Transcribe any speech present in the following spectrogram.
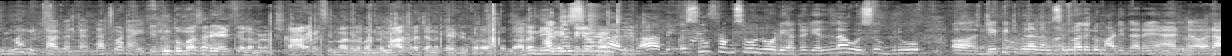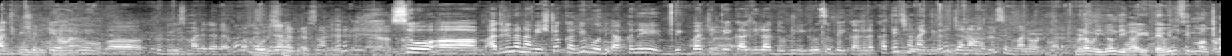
ಸಿನಿಮಾ ಹಿಟ್ ಆಗುತ್ತೆ. ದಟ್ಸ್ ವಾಟ್ ಐ ಇದು ತುಂಬಾ ಸರಿ ಹೇಳ್ತೀವಲ್ಲ ಮೇಡಮ್ ಸ್ಟಾರ್ಗಳ ಸಿನಿಮಾಗಳು ಬಂದ್ರೆ ಮಾತ್ರ ಜನ ಥಿಯೇಟ್ರಿಗೆ ಬರುವಂಥದ್ದು. ಅದನ್ನ ನೀವು ಹೇಗೆ ಬಿಲೀವ್ ಮಾಡ್ತೀರಿ? ಬಿಕಾಸ್ ಸೂ ಫ್ರಮ್ ಸೋ ನೋಡಿ, ಅದರಲ್ಲಿ ಎಲ್ಲ ಹೊಸಬ್ರು ಜೆ ಪಿ ತುಮಲ ನಮ್ಮ ಸಿನಿಮಾದಲ್ಲೂ ಮಾಡಿದ್ದಾರೆ ಆ್ಯಂಡ್ ರಾಜ್ ಬಿ ಶೆಟ್ಟಿ ಅವರು ಪ್ರೊಡ್ಯೂಸ್ ಮಾಡಿದ್ದಾರೆ. ಮೂರು ಜನ ಪ್ರೊಡ್ಯೂಸ್ ಮಾಡಿದ್ದಾರೆ. ಸೊ ಅದರಿಂದ ನಾವು ಎಷ್ಟೋ ಕಲಿಬೋದು. ಯಾಕಂದರೆ ಬಿಗ್ ಬಜೆಟ್ ಬೇಕಾಗಿಲ್ಲ, ದೊಡ್ಡ ಹೀರೋಸು ಬೇಕಾಗಿಲ್ಲ, ಕತೆ ಚೆನ್ನಾಗಿದ್ರೆ ಜನ ಹೋಗಿ ಸಿನಿಮಾ ನೋಡ್ತಾರೆ. ಮೇಡಮ್ ಇನ್ನೊಂದೀಗ ಈ ಟೆವಿಲ್ ಸಿನಿಮಾ ಕೂಡ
